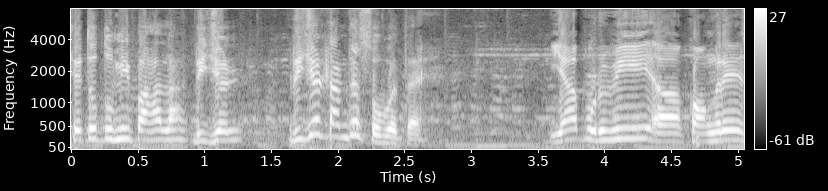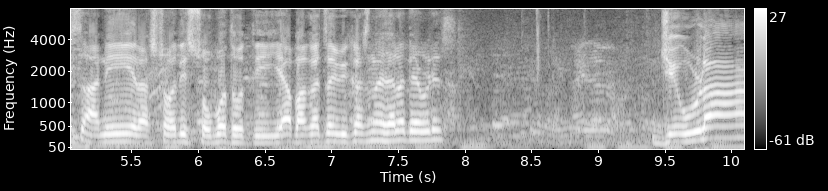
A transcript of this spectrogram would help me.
ते तो तुम्ही पाहाला रिझल्ट. रिझल्ट आमच्यासोबत आहे. यापूर्वी काँग्रेस आणि राष्ट्रवादी सोबत होती. या भागाचा विकास नाही झाला त्यावेळेस? जेवढा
